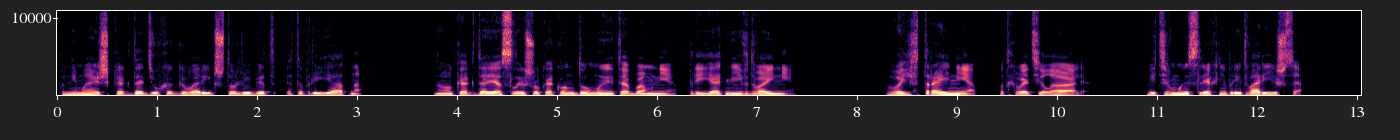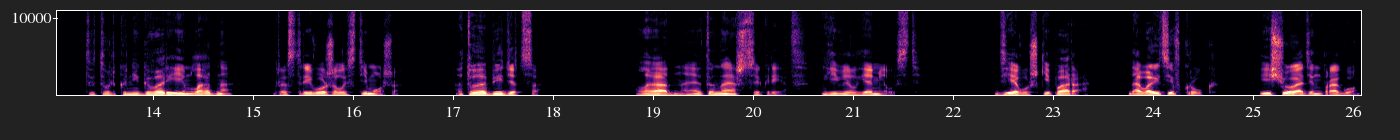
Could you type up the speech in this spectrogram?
«Понимаешь, когда Дюха говорит, что любит, это приятно. Но когда я слышу, как он думает обо мне, приятней вдвойне». «Ой, втройне», — подхватила Аля. «Ведь в мыслях не притворишься». «Ты только не говори им, ладно?» — растревожилась Тимоша. «А то обидятся». «Ладно, это наш секрет», — явил я милость. «Девушки, пора. Давайте в круг. Еще один прогон».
